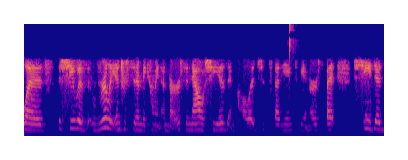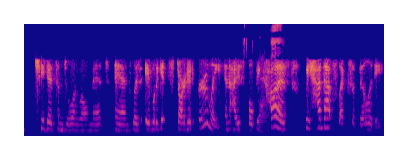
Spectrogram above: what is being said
was she was really interested in becoming a nurse and now she is in college and studying to be a nurse but she did she did some dual enrollment and was able to get started early in high school because yes. we had that flexibility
